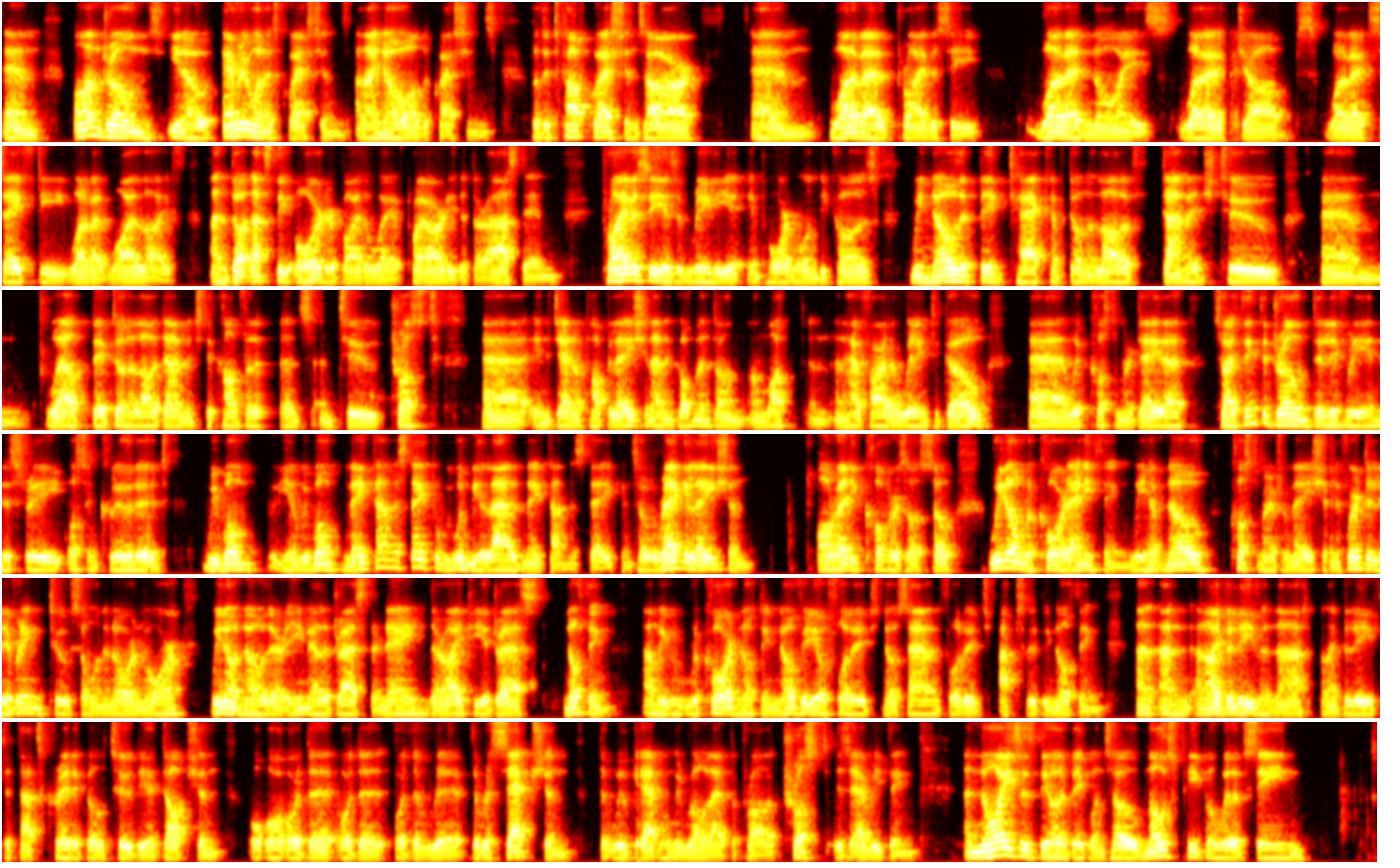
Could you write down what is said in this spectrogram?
Um, on drones, you know, everyone has questions, and I know all the questions, but the top questions are um, what about privacy? What about noise? What about jobs? What about safety? What about wildlife? And th- that's the order by the way of priority that they're asked in. Privacy is a really important one because we know that big tech have done a lot of damage to um, well they've done a lot of damage to confidence and to trust uh, in the general population and in government on, on what and, and how far they're willing to go uh, with customer data. So i think the drone delivery industry us included we won't you know we won't make that mistake but we wouldn't be allowed to make that mistake. And so regulation already covers us. So we don't record anything. We have no customer information. If we're delivering to someone in Oranmore we don't know their email address their name their ip address nothing. And we record nothing. No video footage no sound footage absolutely nothing. And and and i believe in that. And i believe that that's critical to the adoption or, or, or the or the or the re, the reception that we'll get when we roll out the product. Trust is everything, and noise is the other big one. So most people will have seen,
